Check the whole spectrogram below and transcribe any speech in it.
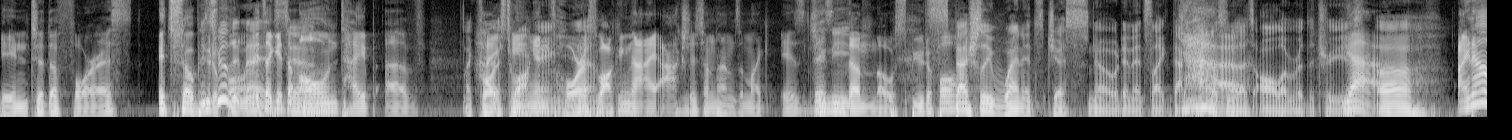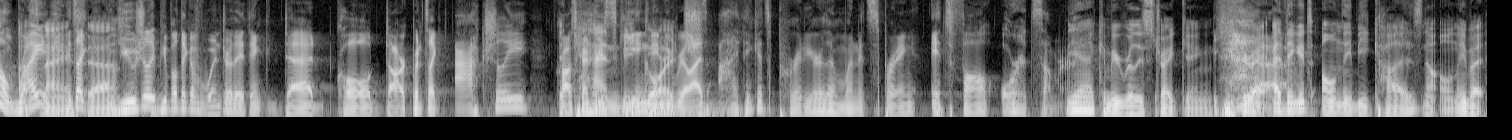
into the forest. It's so beautiful. really It's like its yeah. own type of Like forest hiking and walking, forest yeah. walking that I actually sometimes I'm like, is this unique. the most beautiful? Especially when it's just snowed and it's like that kind of snow that's all over the trees. Yeah. Ugh. I know, right? nice, it's like yeah. usually people think of winter, they think dead, cold, dark, but it's like actually cross country skiing made me realize I think it's prettier than when it's spring, it's fall, or it's summer. Yeah, it can be really striking. You're right. I think it's only because, not only, but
